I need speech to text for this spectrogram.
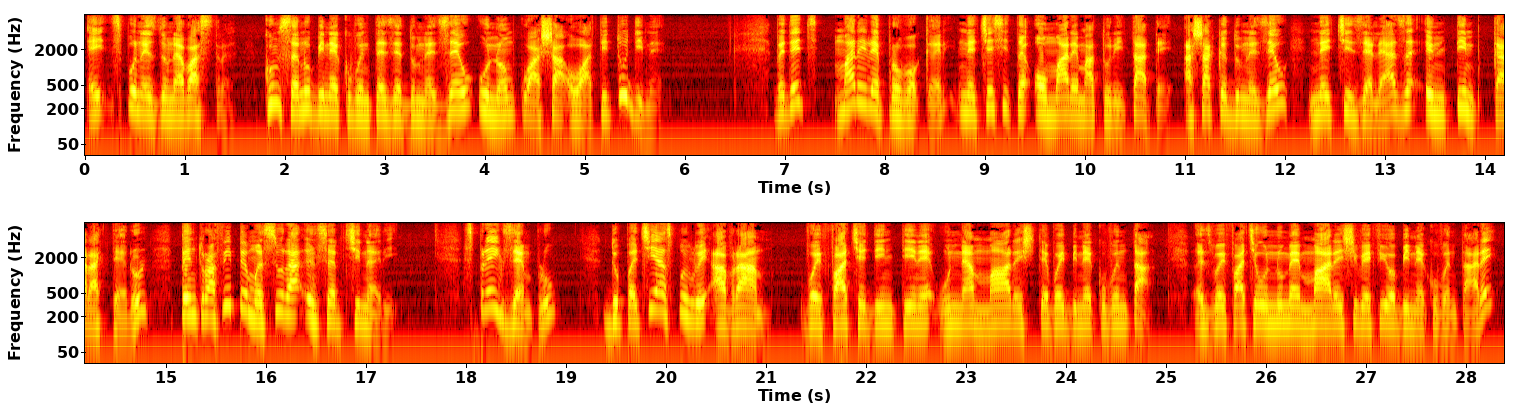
Ei, spuneți dumneavoastră, cum să nu binecuvânteze Dumnezeu un om cu așa o atitudine? Vedeți, marile provocări necesită o mare maturitate, așa că Dumnezeu ne cizelează în timp caracterul pentru a fi pe măsura însărcinării. Spre exemplu, după ce a spus lui Avram, voi face din tine un neam mare și te voi binecuvânta. Îți voi face un nume mare și vei fi o binecuvântare?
